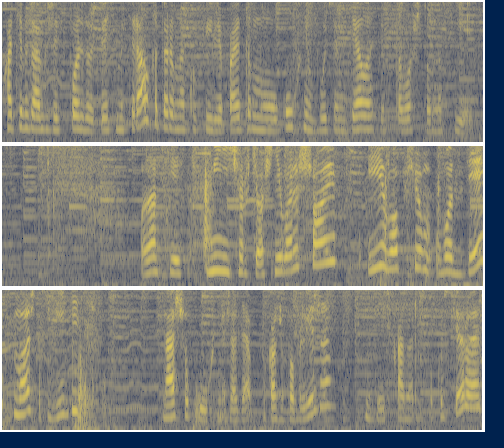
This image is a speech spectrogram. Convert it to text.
хотим также использовать весь материал, который мы купили, поэтому кухню будем делать из того, что у нас есть. У нас есть мини-чертеж небольшой, и, в общем, вот здесь можете видеть нашу кухню. Сейчас я покажу поближе. Надеюсь, камера сфокусирует.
